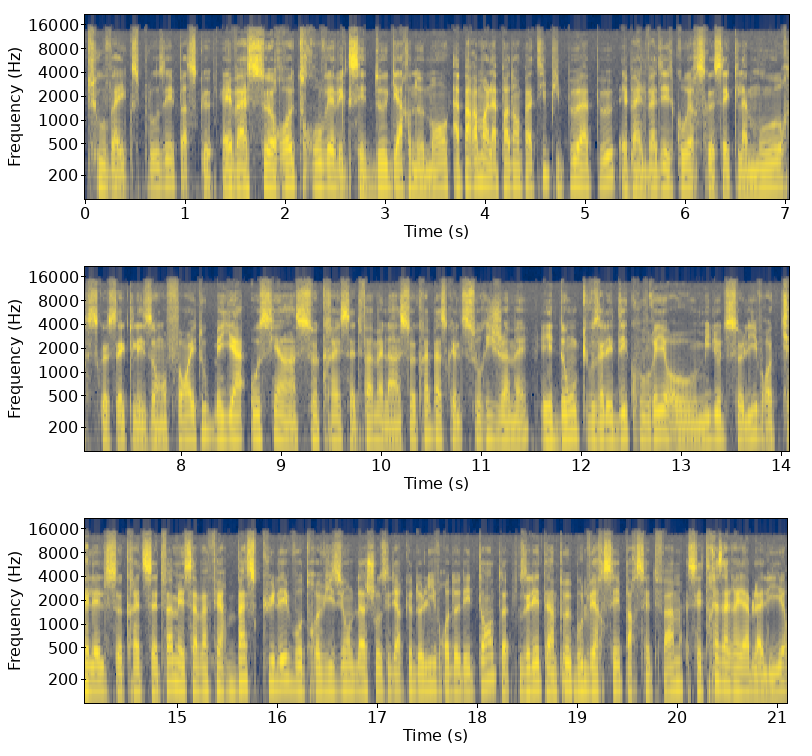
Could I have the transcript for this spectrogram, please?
tout va exploser parce que elle va se retrouver avec ces deux garnements. Apparemment, elle n'a pas d'empathie, puis peu à peu, eh ben, elle va découvrir ce que c'est que l'amour, ce que c'est que les enfants et tout. Mais il y a aussi un secret. Cette femme, elle a un secret parce qu'elle sourit jamais. Et donc, vous allez découvrir au milieu de ce livre quel est le secret de cette femme et ça va faire basculer votre vision de la chose. C'est-à-dire que de livre de détente, vous allez être un peu bouleversé par cette femme. C'est très agréable à lire.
